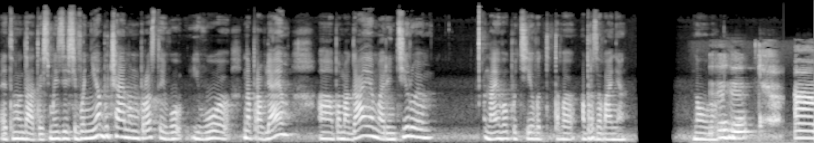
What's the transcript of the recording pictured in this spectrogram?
Поэтому да, то есть мы здесь его не обучаем, мы просто его, его направляем, а, помогаем, ориентируем на его пути вот этого образования нового. Угу. А,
